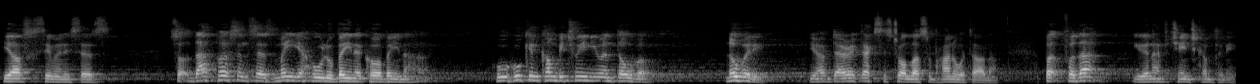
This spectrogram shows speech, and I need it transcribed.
He asks him and he says, So that person says, Who, who can come between you and tawbah? Nobody. You have direct access to Allah subhanahu wa ta'ala. But for that, you're going to have to change company.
